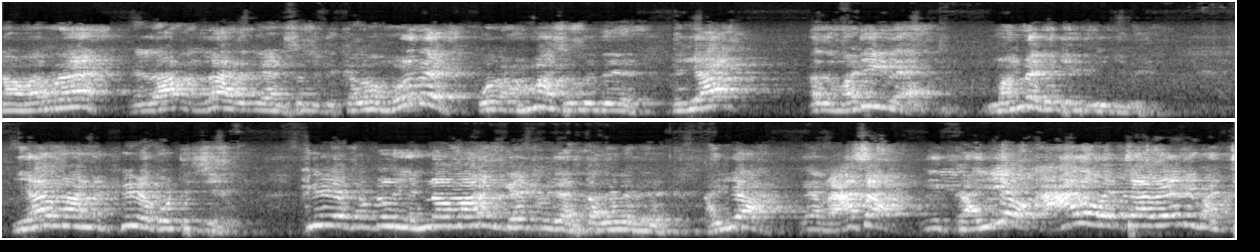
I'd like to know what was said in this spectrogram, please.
நான் வர்றேன். எல்லாரும் நல்லா இருங்கன்னு சொல்லிட்டு கிளம்பும் பொழுது ஒரு அம்மா சொல்லுது ஐயா அது மடியில மண்ணை கட்டிட்டு நிக்குது ஏமா கீழே போட்டுச்சு கீழே போட்டு என்னமான்னு கேட்டிருக்காரு தலைவர்? ஐயா என் ராசா நீ கைய காலை வச்சாவே நீ வச்ச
